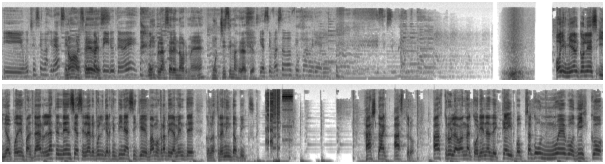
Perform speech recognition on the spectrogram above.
Y muchísimas gracias No, a por ser parte de Iru TV. Un placer enorme, ¿eh? Muchísimas gracias. Y así pasaba Pipo Andriani. Hoy es miércoles y no pueden faltar las tendencias en la República Argentina, así que vamos rápidamente con los trending topics. Hashtag Astro. Astro, la banda coreana de K-pop, sacó un nuevo disco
